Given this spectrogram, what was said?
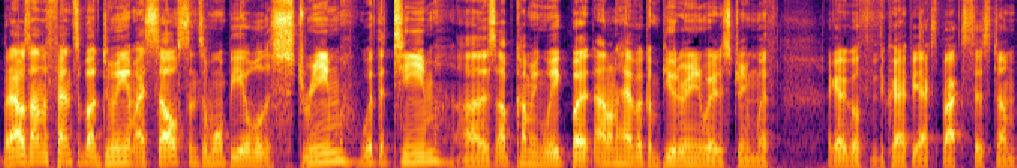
But I was on the fence about doing it myself since I won't be able to stream with the team uh, this upcoming week. But I don't have a computer anyway to stream with. I got to go through the crappy Xbox system.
